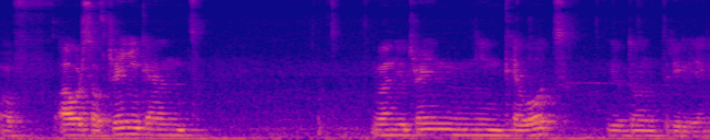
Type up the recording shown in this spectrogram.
of hours of training and when you training a lot, you don't really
